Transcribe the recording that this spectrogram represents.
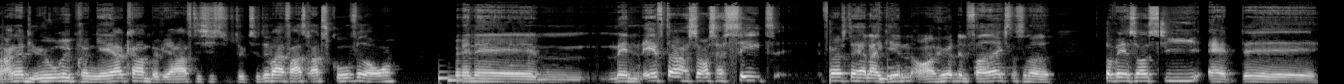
mange af de øvrige premierekampe, vi har haft i sidste stykke tid. Det var jeg faktisk ret skuffet over. Men, øh, men efter så også har set første halvleg igen, og hørt Niel Frederiksen og sådan noget, så vil jeg så også sige, at øh,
